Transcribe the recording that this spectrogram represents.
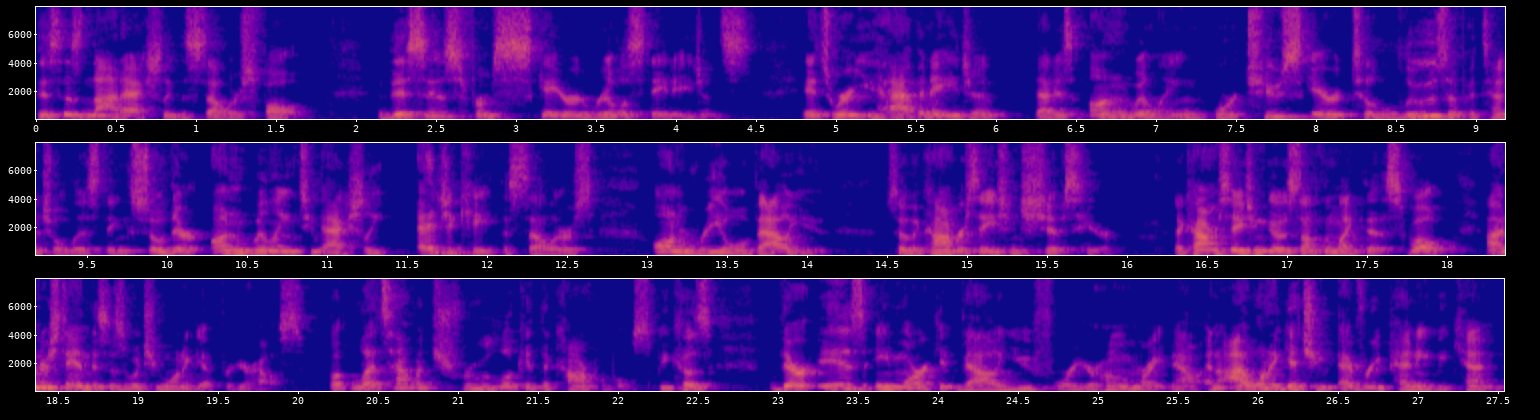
this is not actually the seller's fault. This is from scared real estate agents it's where you have an agent that is unwilling or too scared to lose a potential listing, so they're unwilling to actually educate the sellers on real value. So the conversation shifts here. The conversation goes something like this Well, I understand this is what you want to get for your house, but let's have a true look at the comparables because there is a market value for your home right now. And I want to get you every penny we can.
